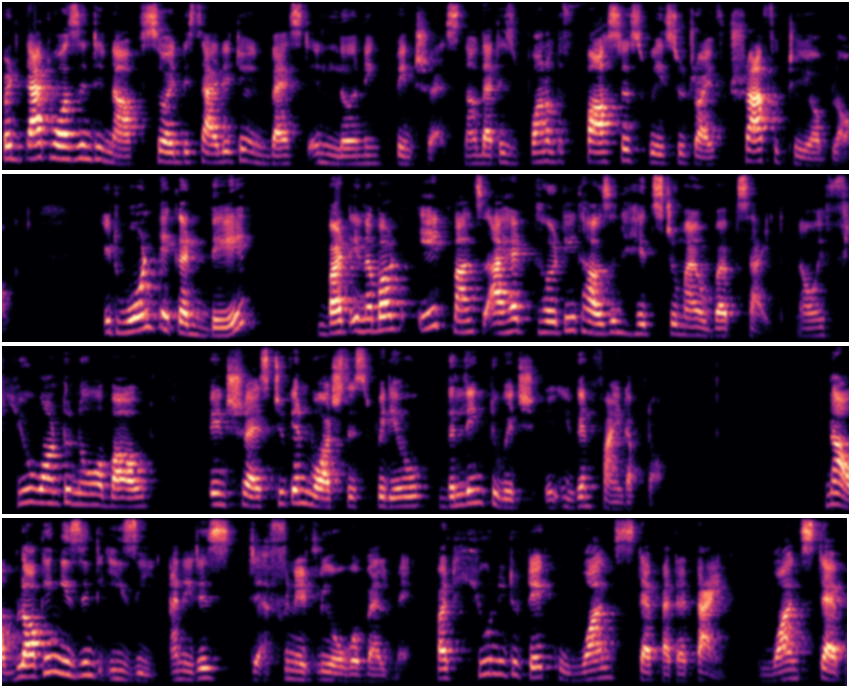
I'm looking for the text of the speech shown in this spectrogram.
But that wasn't enough, so I decided to invest in learning Pinterest. Now that is one of the fastest ways to drive traffic to your blog. It won't take a day, but in about 8 months, I had 30,000 hits to my website. Now if you want to know about Pinterest, you can watch this video, the link to which uh, you can find up top. Now, blogging isn't easy and it is definitely overwhelming, but you need to take one step at a time. One step,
